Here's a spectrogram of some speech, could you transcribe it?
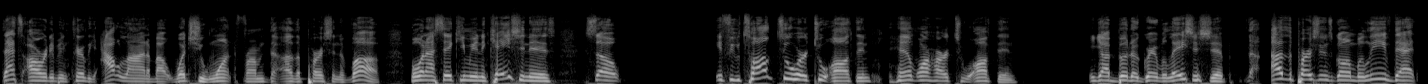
that's already been clearly outlined about what you want from the other person involved. But when I say communication is so if you talk to her too often, him or her too often, and y'all build a great relationship, the other person's gonna believe that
